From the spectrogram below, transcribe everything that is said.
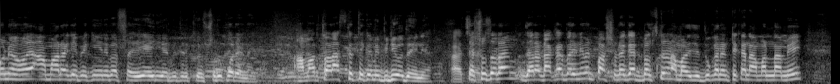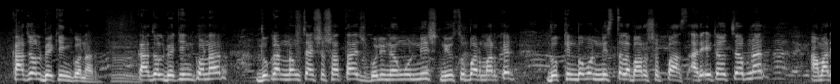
মনে হয় আমার আগে বেকিং এর ব্যবসা এই এরিয়ার ভিতরে কেউ শুরু করে নাই। আমার তো আজকে থেকে আমি ভিডিও দেই না। আচ্ছা, সুতরাং যারা ঢাকার বাড়ি নেবেন পাঁচশো টাকা অ্যাডভান্স করেন। আমার এই যে দোকানের ঠিকানা আমার নামে Kajal baking corner. Kajal baking corner দোকান নং চারশো সাতাশ গলি নং উনিশ নিউ সুপার মার্কেট দক্ষিণ ভবন নিস্তলা বারোশো পাঁচ। আর এটা হচ্ছে আপনার, আমার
